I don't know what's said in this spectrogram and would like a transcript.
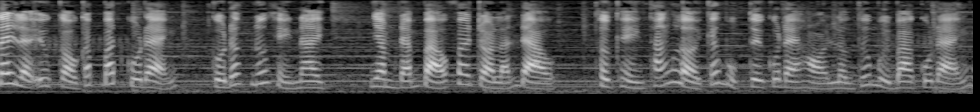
Đây là yêu cầu cấp bách của đảng, của đất nước hiện nay nhằm đảm bảo vai trò lãnh đạo, thực hiện thắng lợi các mục tiêu của đại hội lần thứ 13 của đảng,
